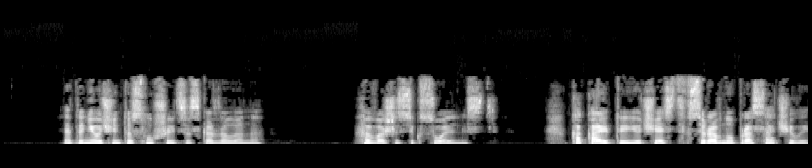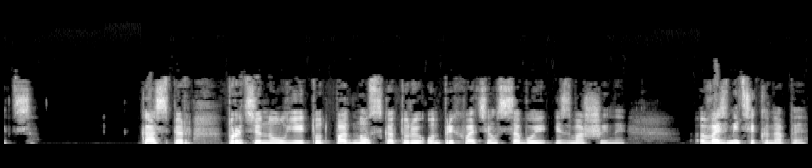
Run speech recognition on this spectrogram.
— Это не очень-то слушается, — сказала она. — Ваша сексуальность. Какая-то ее часть все равно просачивается. Каспер протянул ей тот поднос, который он прихватил с собой из машины. — Возьмите канапе.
